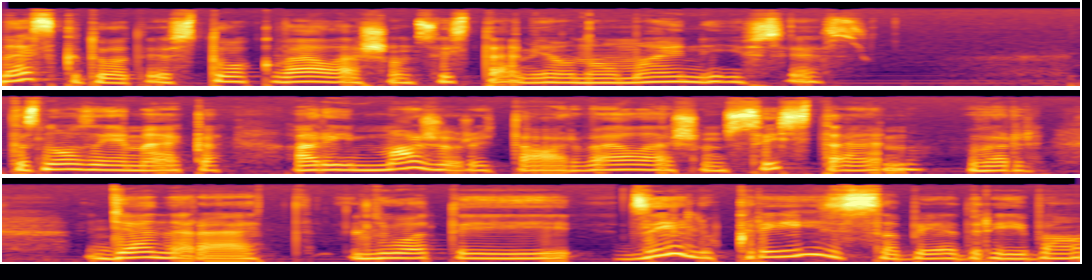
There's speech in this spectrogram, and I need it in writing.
neskatoties to, ka vēlēšana sistēma jau nav mainījusies. Tas nozīmē, ka arī mažoritāra vēlēšana sistēma var ģenerēt ļoti dziļu krīzi sabiedrībā.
